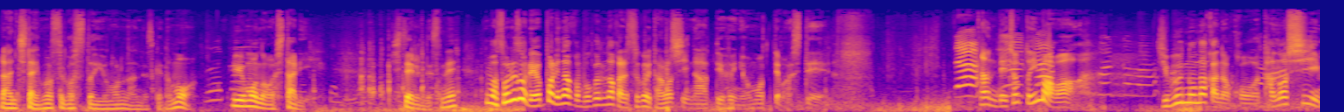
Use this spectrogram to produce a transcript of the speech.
ランチタイムを過ごすというものなんですけども、いうものをしたりしてるんですね。まあ、それぞれやっぱりなんか僕の中ですごい楽しいなっていうふうに思ってまして、なんでちょっと今は、自分の中のこう、楽しい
